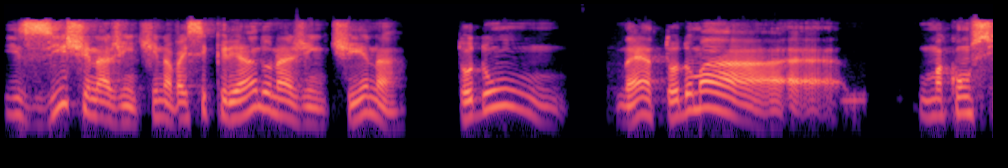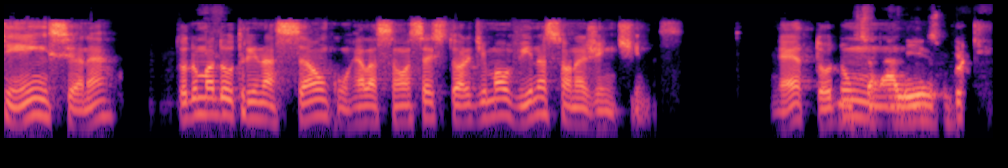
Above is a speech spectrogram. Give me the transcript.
existe na Argentina, vai se criando na Argentina todo um, né, toda uma eh, uma consciência, né, toda uma doutrinação com relação a essa história de Malvinas são argentinas. Né, todo um porque,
